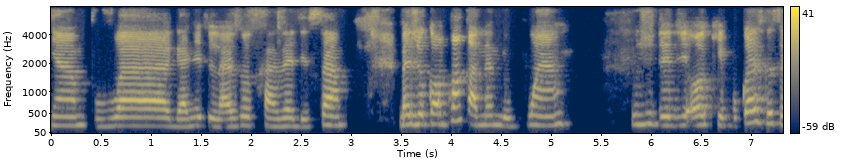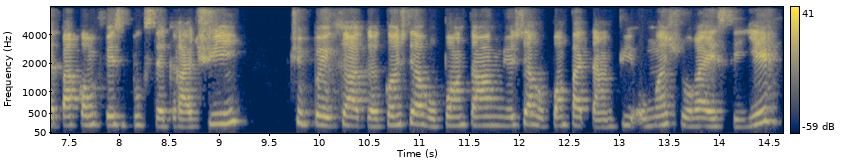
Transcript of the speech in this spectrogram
bien pouvoir gagner de l'argent au travers de ça. Mais je comprends quand même le point où je te dis, OK, pourquoi est-ce que c'est pas comme Facebook, c'est gratuit? Tu peux écrire à quelqu'un, si elle répond, tant mieux. Si elle répond pas, tant pis. Au moins, je saurai essayer.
